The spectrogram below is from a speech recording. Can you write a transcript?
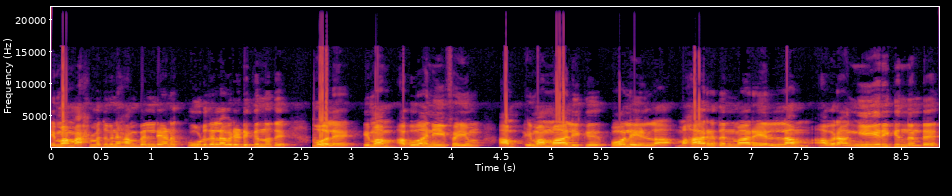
ഇമാം അഹമ്മദ് ബിൻ ഹംബലിന്റെയാണ് കൂടുതൽ അവർ എടുക്കുന്നത്. അതുപോലെ ഇമാം അബു അനീഫയും ഇമാം മാലിക് പോലെയുള്ള മഹാരഥന്മാരെ എല്ലാം അവർ അംഗീകരിക്കുന്നുണ്ട്.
